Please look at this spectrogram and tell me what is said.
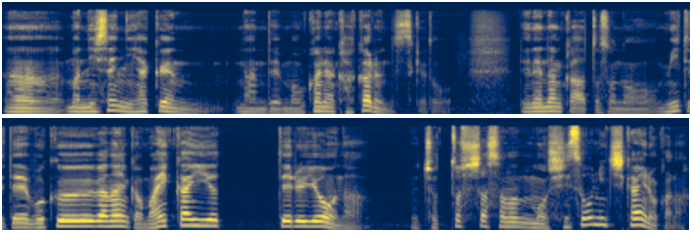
まあ2200円なんで、まあ、お金はかかるんですけど。でねなんかあとその見てて僕がなんか毎回言ってるようなちょっとしたそのもう思想に近いのかな。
